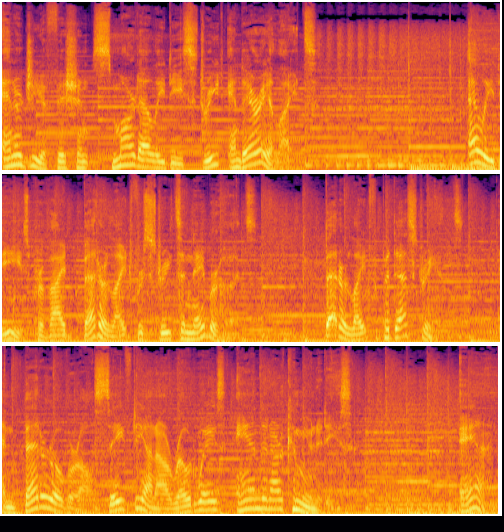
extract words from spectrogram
energy-efficient smart LED street and area lights. LEDs provide better light for streets and neighborhoods, better light for pedestrians, and better overall safety on our roadways and in our communities. And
